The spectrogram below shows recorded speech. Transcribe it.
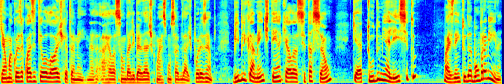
que é uma coisa quase teológica também, né? a relação da liberdade com a responsabilidade. Por exemplo, biblicamente tem aquela citação que é tudo me é lícito, mas nem tudo é bom para mim, né?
